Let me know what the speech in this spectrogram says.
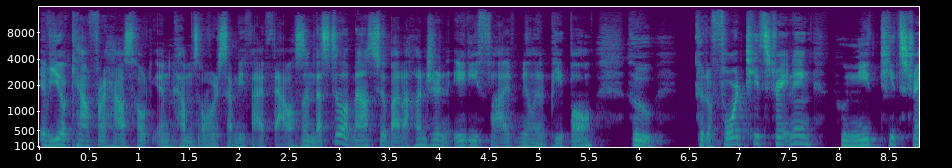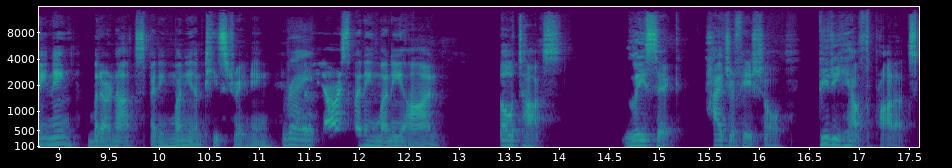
If you account for household incomes over 75,000, that still amounts to about 185 million people who could afford teeth straightening, who need teeth straightening, but are not spending money on teeth straightening. But Right. they are spending money on Botox, LASIK, hydrofacial, beauty health products,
